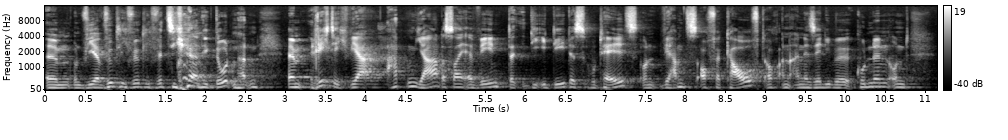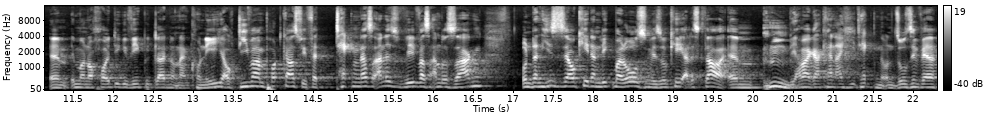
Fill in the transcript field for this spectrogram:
ähm, und wir wirklich, wirklich witzige Anekdoten hatten. Ähm, richtig, wir hatten ja, das sei erwähnt, die Idee des Hotels und wir haben es auch verkauft, auch an eine sehr liebe Kundin und ähm, immer noch heutige Wegbegleiter und an Cornelia. Auch die war im Podcast. Wir vertecken das alles, will was anderes sagen. Und dann hieß es ja, okay, dann leg mal los. Und wir so, okay, alles klar. Ähm, wir haben ja gar keinen Architekten. Und so sind wir,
